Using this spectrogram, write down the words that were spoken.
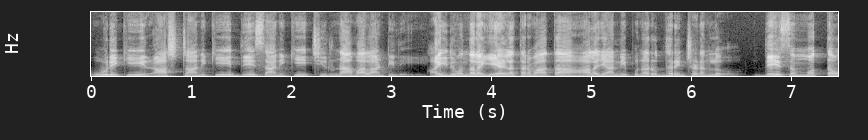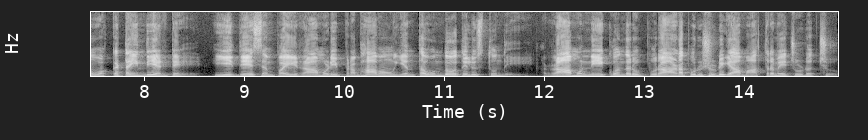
ఊరికి రాష్ట్రానికి దేశానికి చిరునామా లాంటిది ఐదు వందల ఏళ్ళ తర్వాత ఆలయాన్ని పునరుద్ధరించడంలో దేశం మొత్తం ఒక్కటైంది అంటే ఈ దేశంపై రాముడి ప్రభావం ఎంత ఉందో తెలుస్తుంది. రాముణ్ణి కొందరు పురాణ పురుషుడిగా మాత్రమే చూడొచ్చు.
